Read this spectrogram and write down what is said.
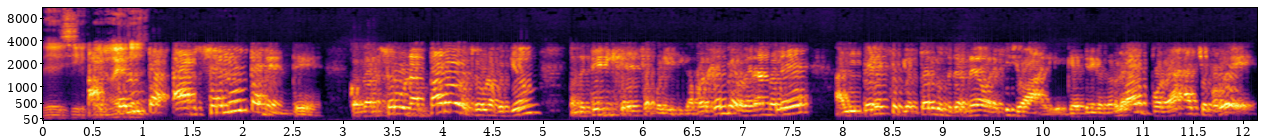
de decir bueno esto Absoluta, absolutamente. Cuando resuelve un amparo, resuelve una cuestión donde tiene injerencia política. Por ejemplo, ordenándole al IPS que otorgue un determinado beneficio a alguien, que tiene que otorgar por A, H o por B.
